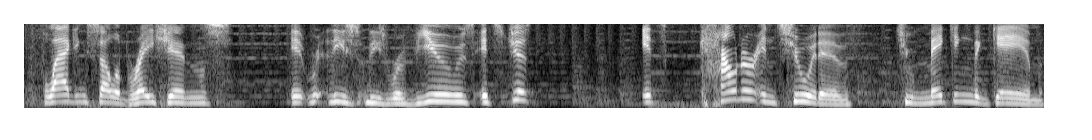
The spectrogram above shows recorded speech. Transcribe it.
flagging celebrations. It these these reviews. It's just it's counterintuitive to making the game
